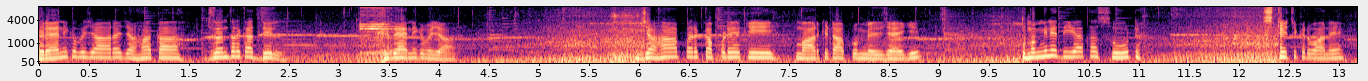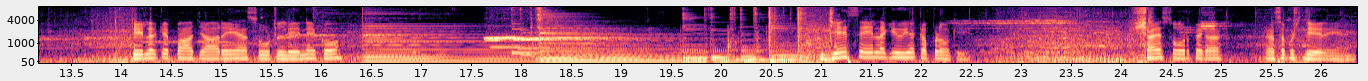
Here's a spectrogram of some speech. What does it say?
रैनिक बाज़ार है जहाँ का, जलंधर का दिल। रैनिक बाज़ार। जहाँ पर कपड़े की मार्केट आपको मिल जाएगी। तो मम्मी ने दिया था सूट स्टिच करवाने। टेलर के पास जा रहे हैं सूट लेने को। ये सेल लगी हुई है कपड़ों की। शायद सौ रुपये का ऐसा कुछ दे रहे हैं।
